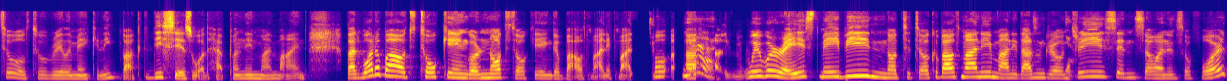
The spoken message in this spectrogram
tool to really make an impact. This is what happened in my mind. But what about talking or not talking about money? Money uh, yeah. we were raised maybe not to talk about money. Money doesn't grow on yes. trees and so on and so forth.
